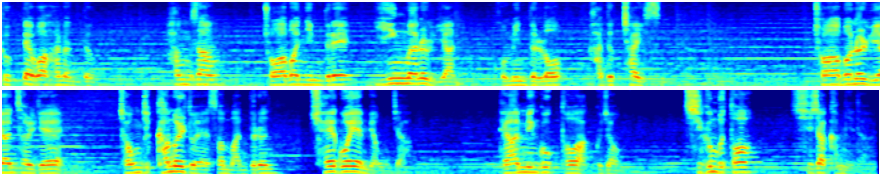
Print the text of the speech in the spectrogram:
극대화하는 등 항상 조합원님들의 이익만을 위한 고민들로 가득 차 있습니다. 조합원을 위한 설계에 정직함을 더해서 만드는 최고의 명작. 대한민국 더 압구정. 지금부터 시작합니다.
